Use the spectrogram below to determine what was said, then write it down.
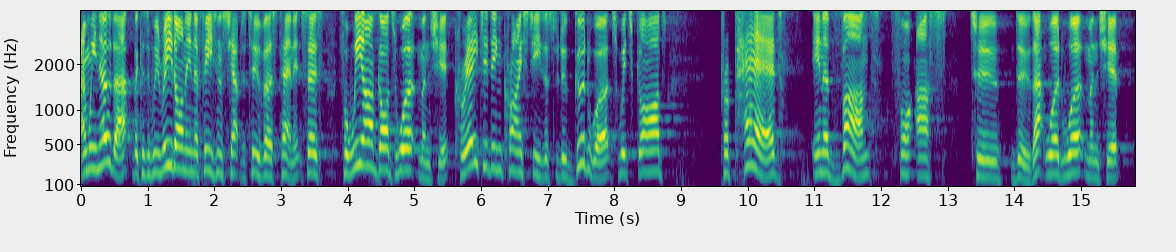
And we know that because if we read on in Ephesians chapter 2, verse 10, it says, For we are God's workmanship, created in Christ Jesus to do good works, which God prepared in advance for us to do. That word workmanship,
